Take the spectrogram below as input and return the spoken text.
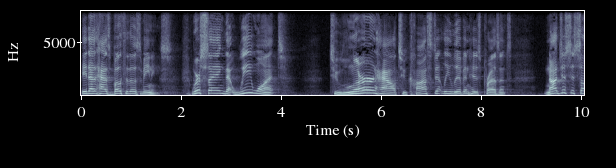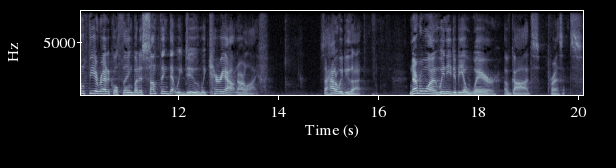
it has both of those meanings. We're saying that we want to learn how to constantly live in His presence, not just as some theoretical thing, but as something that we do and we carry out in our life. So, how do we do that? Number one, we need to be aware of God's presence.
